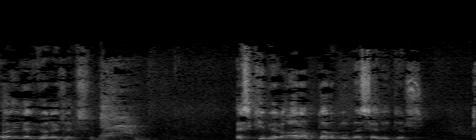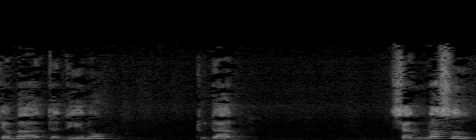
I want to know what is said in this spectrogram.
öyle göreceksiniz. Eski bir Arap darbu meselidir. Kema tedinu tudan. Sen nasıl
